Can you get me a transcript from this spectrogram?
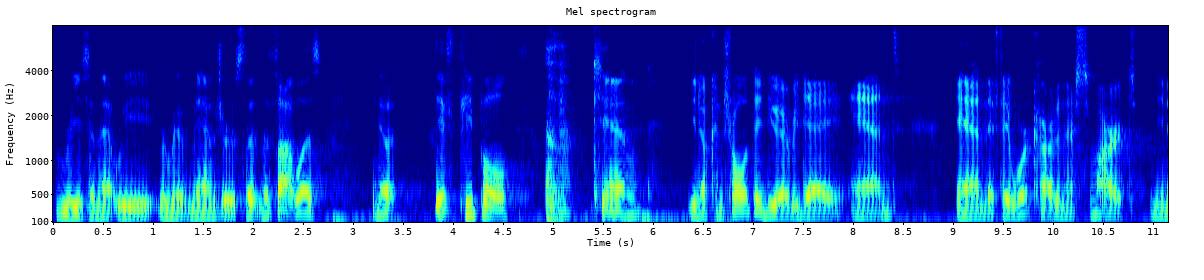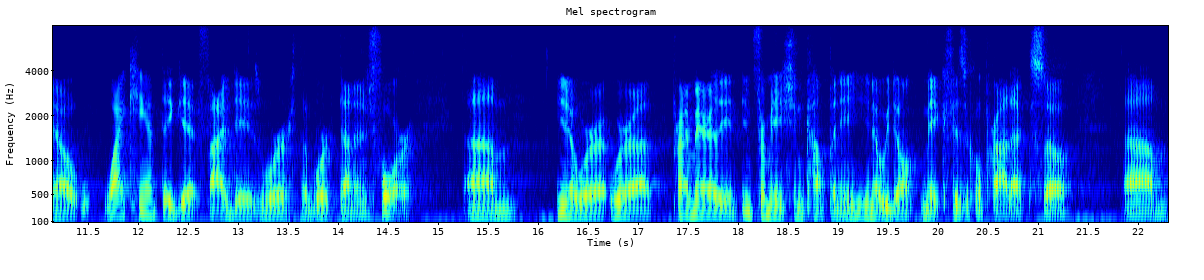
reason that we removed managers. The, the thought was, you know, if people can, you know, control what they do every day and and if they work hard and they're smart, you know, why can't they get five days worth of work done in four? Um, you know, we're we're a primarily an information company. You know, we don't make physical products, so um,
